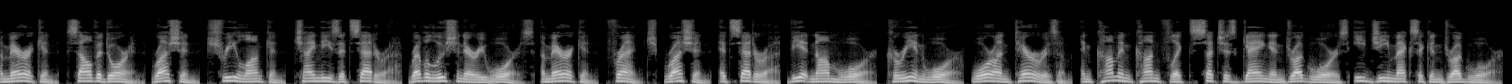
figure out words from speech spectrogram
American, Salvadoran, Russian, Sri Lankan, Chinese etc., Revolutionary Wars American, French, Russian, etc., Vietnam War, Korean War, War on Terrorism, and common conflicts such as gang and drug wars e.g. Mexican Drug War.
